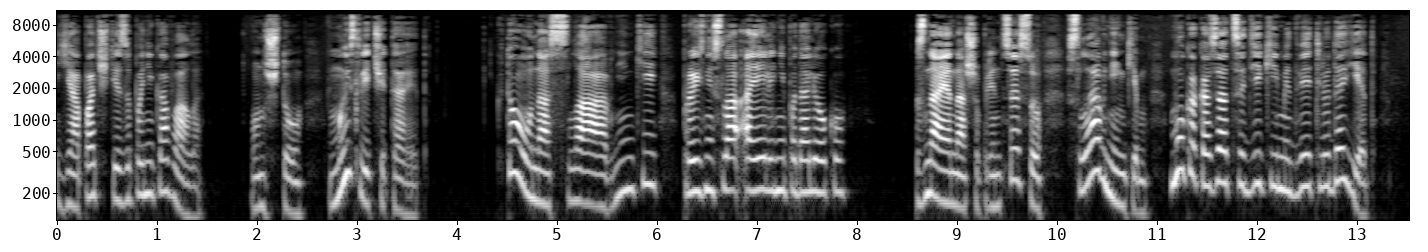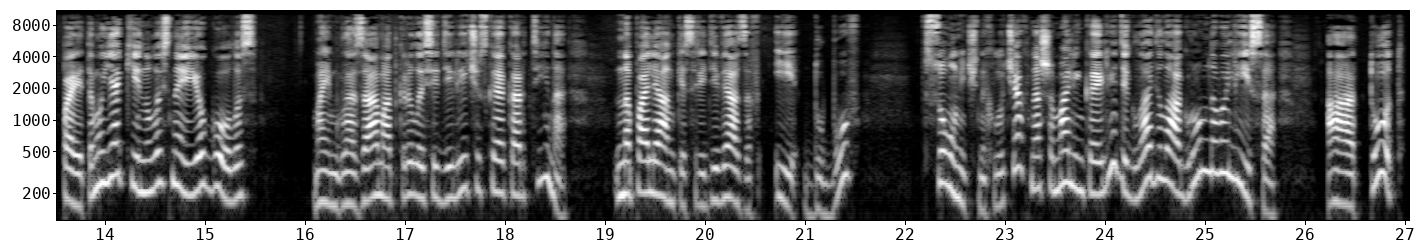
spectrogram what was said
Я почти запаниковала. Он что, мысли читает? «Кто у нас славненький?» — произнесла Аэли неподалеку. Зная нашу принцессу, славненьким мог оказаться дикий медведь-людоед, поэтому я кинулась на ее голос. Моим глазам открылась идиллическая картина. На полянке среди вязов и дубов в солнечных лучах наша маленькая леди гладила огромного лиса, а тот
